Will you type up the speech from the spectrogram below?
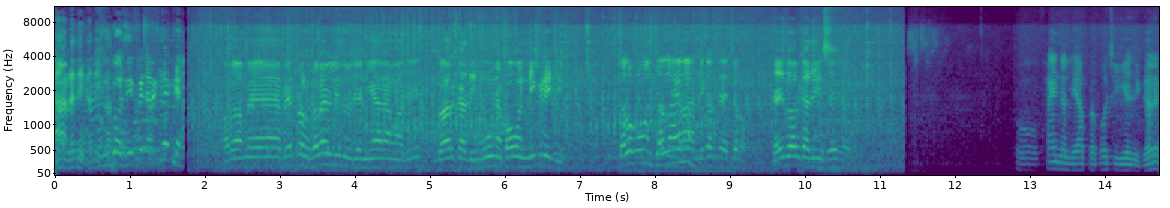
ના નથી નથી હવે અમે પેટ્રોલ ભરાવી લીધું છે નિયારામાંથી. દ્વારકાથી હું ને પવન નીકળી છી ચલો પવન ચલના નીકળતે ચલો. જય દ્વારકાધીશ. તો ફાઇનલી આપણે પહોંચી ગયા છીએ ઘરે.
